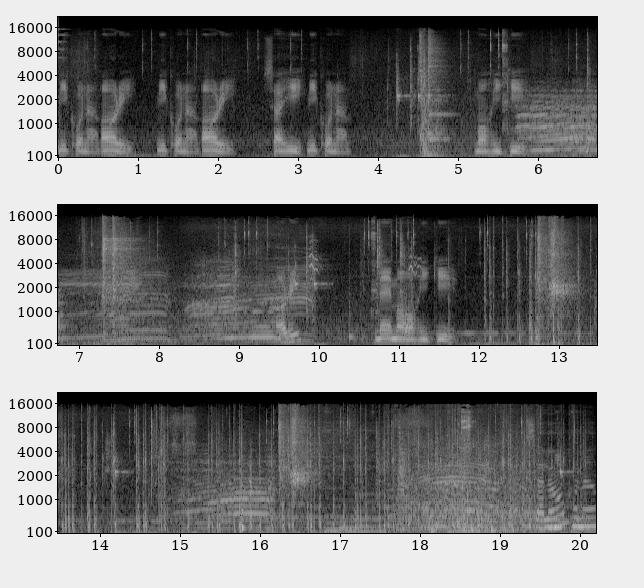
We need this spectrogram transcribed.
می‌کنم. آری. می‌کنم. آری. صحیح. می‌کنم. ماهیگیر. آری. معمار ماهیگیر. سلام. می‌کنم.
